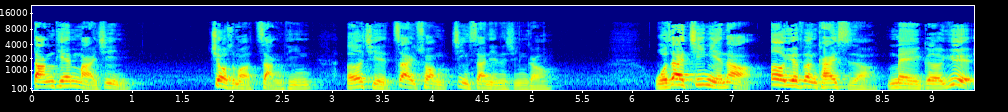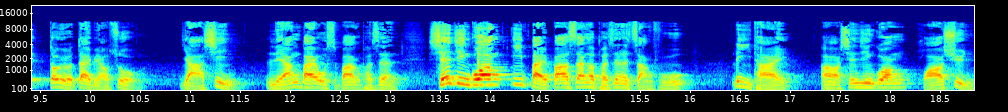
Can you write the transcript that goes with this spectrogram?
当天买进就什么涨停，而且再创近三年的新高。我在今年啊二月份开始啊，每个月都有代表作，雅信两百五十八个 percent，先进光一百八十三个 percent 的涨幅，立台啊，先进光、华讯，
